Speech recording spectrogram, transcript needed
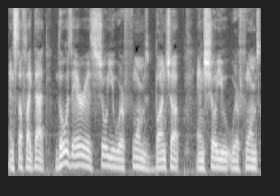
and stuff like that. Those areas show you where forms bunch up and show you where forms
